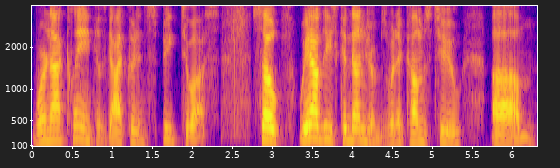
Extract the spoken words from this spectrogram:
we're not clean because God couldn't speak to us. So we have these conundrums when it comes to um,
